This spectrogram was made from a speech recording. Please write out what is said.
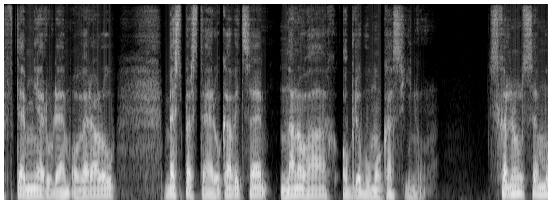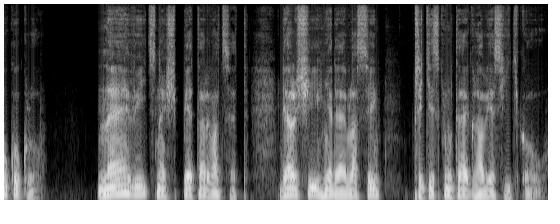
v temně rudém overalu, bez prsté rukavice, na nohách obdobu mokasínů. Schrnul jsem mu kuklu. Ne víc než 25, delší hnědé vlasy, přitisknuté k hlavě síťkou.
